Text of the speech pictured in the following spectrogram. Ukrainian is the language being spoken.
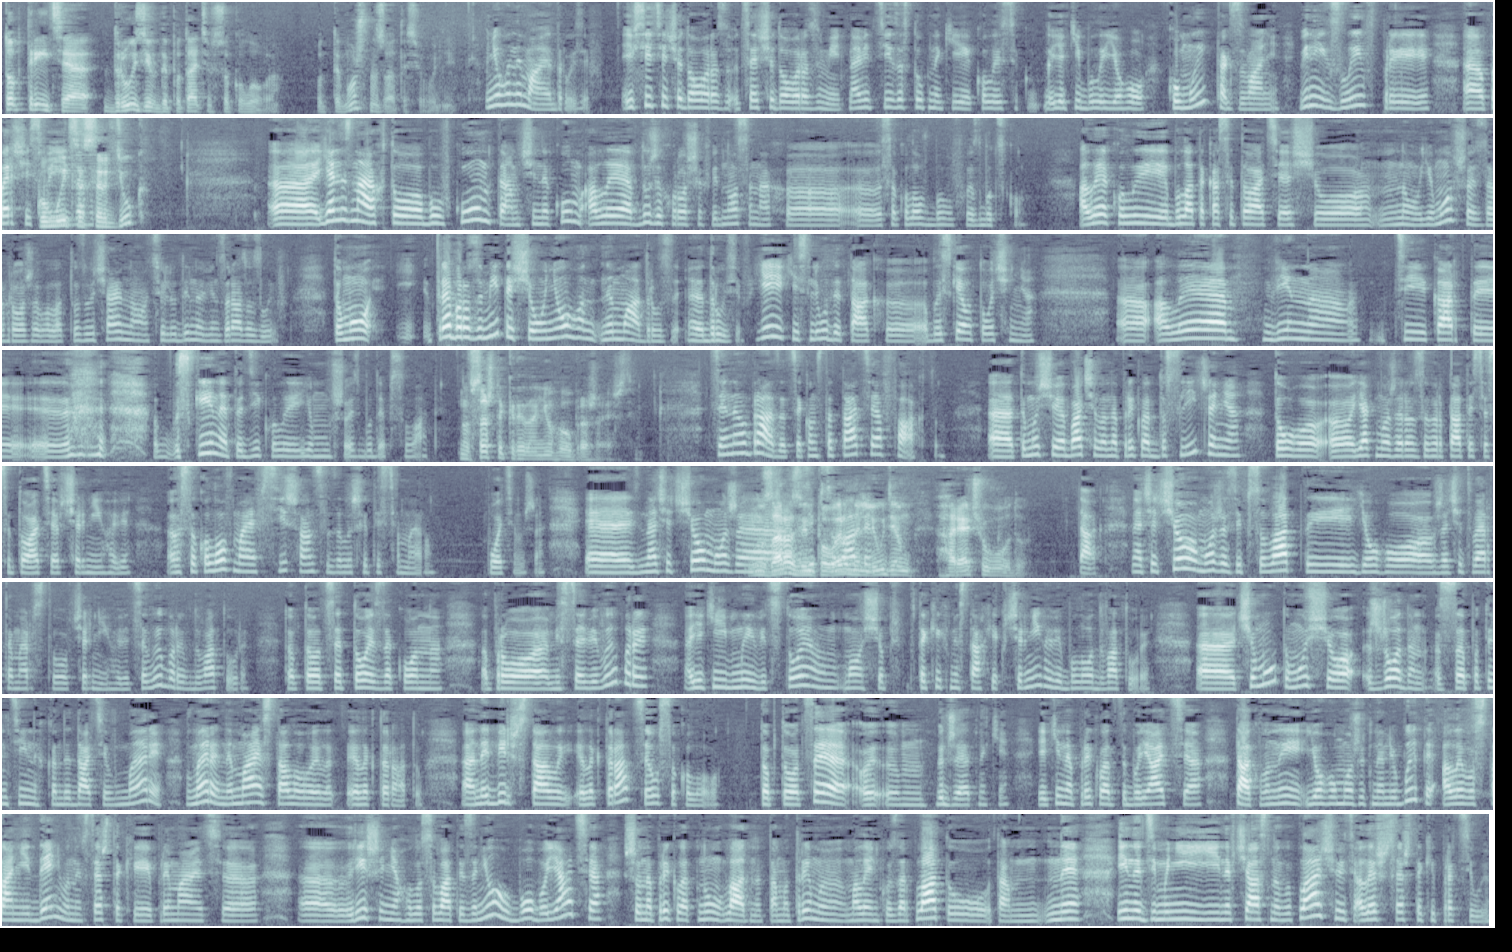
Топ трійця друзів депутатів Соколова. От ти можеш назвати сьогодні? У нього немає друзів. І всі ці чудово це чудово розуміють. Навіть ті заступники, колись які були його куми, так звані, він їх злив при е, першій своїй Куми це. Сердюк? Е, Я не знаю, хто був кум там чи не кум, але в дуже хороших відносинах е, е, Соколов був з Буцко. Але коли була така ситуація, що ну, йому щось загрожувало, то звичайно цю людину він зразу злив. Тому треба розуміти, що у нього нема е, друзів. Є якісь люди, так, е, близьке оточення. Е, Але він ці карти скине тоді, коли йому щось буде псувати. Ну все ж таки ти на нього ображаєшся. Це не образа, це констатація факту. Е, Тому що я бачила, наприклад, дослідження того, е, як може розгортатися ситуація в Чернігові. Е, Соколов має всі шанси залишитися мером. Потім вже. Значить, що може Ну зараз він зіпсувати- поверне людям гарячу воду. Так, значить, що може зіпсувати його вже четверте мерство в Чернігові? Це вибори в два тури. Тобто це той закон про місцеві вибори, який ми відстоюємо, щоб в таких містах, як в Чернігові, було два тури. Е, Чому? Тому що жоден з потенційних кандидатів в мери в мери не має сталого електорату. Е, Найбільш сталий електорат це у Соколова. Тобто це ем, бюджетники, які, наприклад, бояться, так, вони його можуть не любити, але в останній день вони все ж таки приймають е, е, рішення голосувати за нього, бо бояться, що, наприклад, ну ладно, там отримую маленьку зарплату, там не іноді мені її невчасно виплачують, але ж все ж таки працюю.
